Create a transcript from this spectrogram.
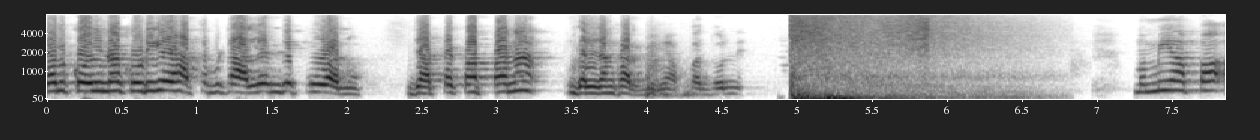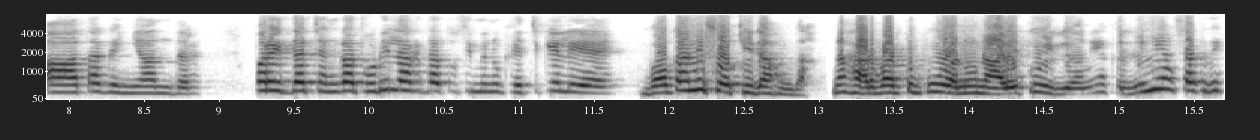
ਚਲ ਕੋਈ ਨਾ ਕੁੜੀਏ ਹੱਥ ਬਟਾ ਲੈਂਦੇ ਭੂਆ ਨੂੰ। ਜਦ ਤੱਕ ਆਪਾਂ ਨਾ ਗੱਲਾਂ ਕਰਦੀਆਂ ਆਪਾਂ ਦੋਨੇ। ਮੰਮੀ ਆਪਾਂ ਆ ਤਾਂ ਗਈਆਂ ਅੰਦਰ ਪਰ ਇਦਾਂ ਚੰਗਾ ਥੋੜੀ ਲੱਗਦਾ ਤੁਸੀਂ ਮੈਨੂੰ ਖਿੱਚ ਕੇ ਲੈ ਆਏ ਬਹੁਤਾ ਨਹੀਂ ਸੋਚੀਦਾ ਹੁੰਦਾ। ਨਾ ਹਰ ਵਾਰ ਤੂੰ ਭੂਆ ਨੂੰ ਨਾਲੇ ਧੂਈ ਲਿਆਉਣੀ ਇਕੱਲੀ ਨਹੀਂ ਆ ਸਕਦੀ।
